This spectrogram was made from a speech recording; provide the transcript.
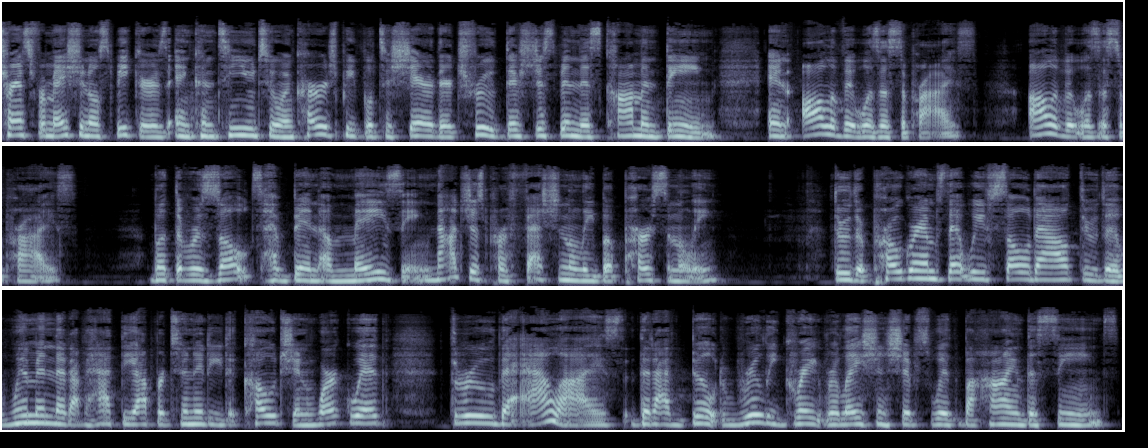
transformational speakers and continue to encourage people to share their truth, there's just been this common theme. And all of it was a surprise. All of it was a surprise. But the results have been amazing, not just professionally, but personally. Through the programs that we've sold out, through the women that I've had the opportunity to coach and work with, through the allies that I've built really great relationships with behind the scenes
